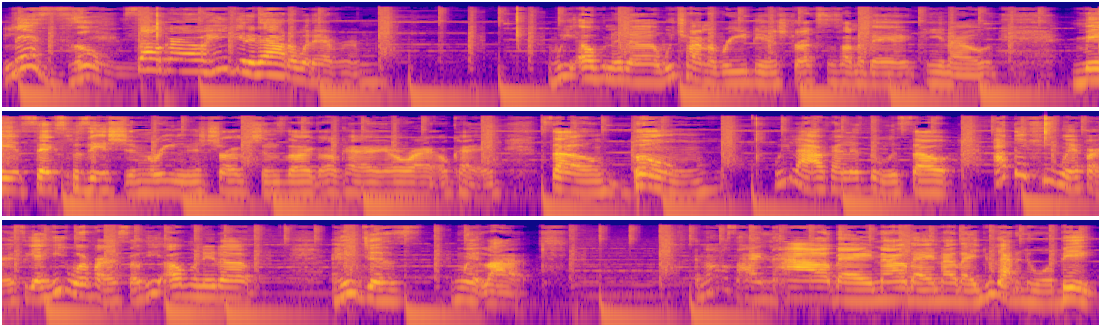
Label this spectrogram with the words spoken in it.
Let's do it. So girl, he get it out or whatever. We open it up. We trying to read the instructions on the back, you know, mid-sex position, reading instructions. Like, okay, all right, okay. So, boom. We like, okay, let's do it. So, I think he went first. Yeah, he went first. So, he opened it up. He just went like, and I was like, no, babe, no, babe, no, babe. You got to do a big,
